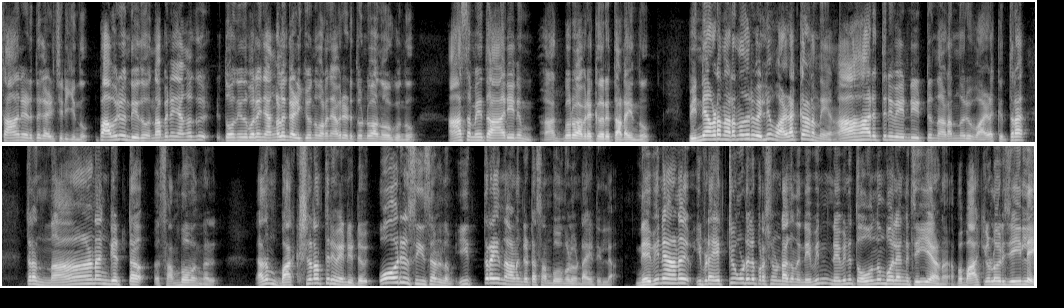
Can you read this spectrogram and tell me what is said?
സാധനം എടുത്ത് കഴിച്ചിരിക്കുന്നു. അപ്പൊ അവരും എന്ത് ചെയ്തു? എന്നാൽ പിന്നെ ഞങ്ങൾക്ക് തോന്നിയതുപോലെ ഞങ്ങളും കഴിക്കുമെന്ന് പറഞ്ഞ് അവരെടുത്തുകൊണ്ട് പോകാൻ നോക്കുന്നു. ആ സമയത്ത് ആര്യനും അക്ബറും അവരെ കയറി തടയുന്നു. പിന്നെ അവിടെ നടന്നതൊരു വലിയ വഴക്കാണെന്നേ. ആഹാരത്തിന് വേണ്ടിയിട്ട് നടന്നൊരു വഴക്ക്. ഇത്ര ഇത്ര നാണം കെട്ട സംഭവങ്ങൾ. അതും ഭക്ഷണത്തിന് വേണ്ടിയിട്ട് ഒരു സീസണിലും ഇത്രയും നാണം കെട്ട സംഭവങ്ങൾ ഉണ്ടായിട്ടില്ല. നെവിനാണ് ഇവിടെ ഏറ്റവും കൂടുതൽ പ്രശ്നം ഉണ്ടാക്കുന്നത്. നെവിൻ നെവിന് തോന്നും പോലെ അങ്ങ് ചെയ്യുകയാണ്. അപ്പൊ ബാക്കിയുള്ളവർ ചെയ്യില്ലേ?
